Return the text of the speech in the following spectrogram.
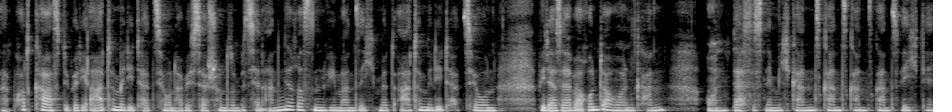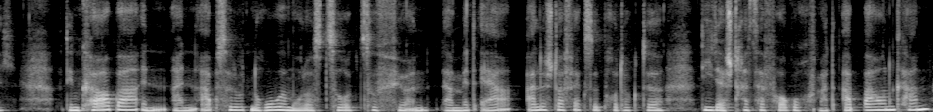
äh, Podcast über die Atemmeditation habe ich es ja schon so ein bisschen angerissen, wie man sich mit Atemmeditation wieder selber runterholen kann. Und das ist nämlich ganz, ganz, ganz, ganz wichtig, den Körper in einen absoluten Ruhemodus zurückzuführen, damit er alle Stoffwechselprodukte, die der Stress hervorgerufen hat, abbauen kann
